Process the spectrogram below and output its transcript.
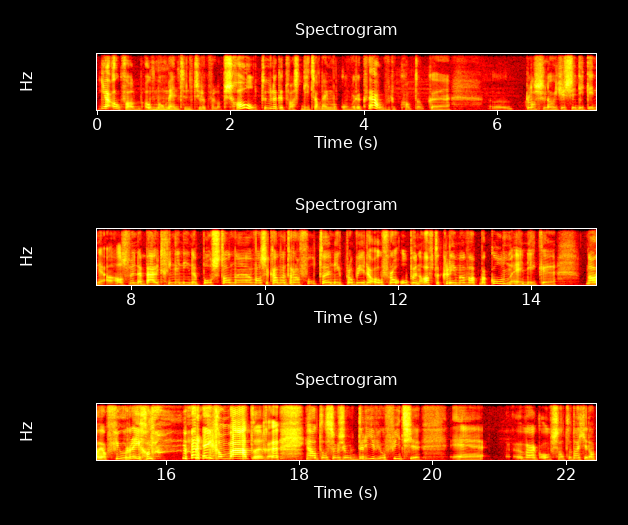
ja, ook wel ook momenten natuurlijk wel op school. Tuurlijk, het was niet alleen maar kommer en kwel. Ik had ook eh, klasgenootjes en ik in, als we naar buiten gingen in het bos, dan was ik aan het ravotten en ik probeerde overal op en af te klimmen wat maar kon. En ik, nou ja, ik viel regel, regelmatig. eh, je had zo- zo'n driewiel fietsje eh, waar ik op zat. En dat je dan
